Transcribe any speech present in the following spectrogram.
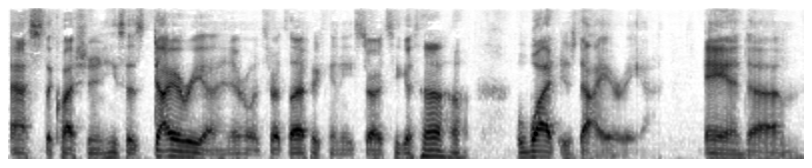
asks the question, and he says diarrhea, and everyone starts laughing, and he starts he goes, "What is diarrhea?" And um,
